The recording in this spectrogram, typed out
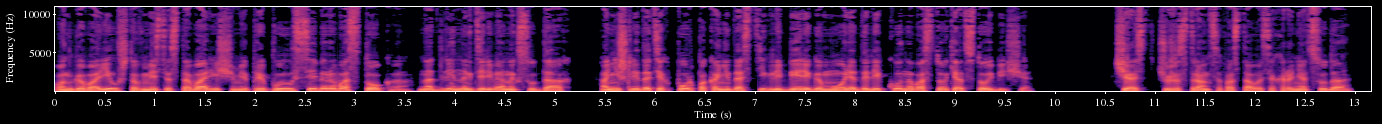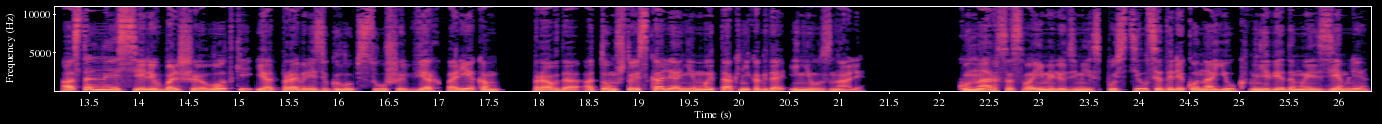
Он говорил, что вместе с товарищами приплыл с северо-востока, на длинных деревянных судах, они шли до тех пор, пока не достигли берега моря далеко на востоке от стойбища. Часть чужестранцев осталась охранять суда, а остальные сели в большие лодки и отправились вглубь суши, вверх по рекам, правда, о том, что искали они, мы так никогда и не узнали. Кунар со своими людьми спустился далеко на юг в неведомые земли,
